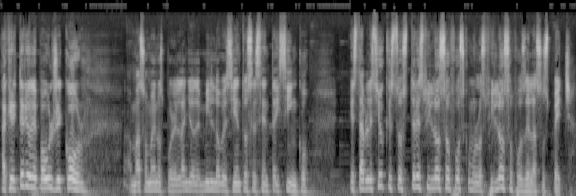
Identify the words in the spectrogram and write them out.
A criterio de Paul Ricoeur, más o menos por el año de 1965, estableció que estos tres filósofos como los filósofos de la sospecha.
